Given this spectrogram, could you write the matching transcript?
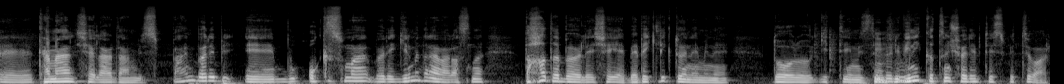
e, temel şeylerden birisi. Ben böyle bir e, bu o kısma böyle girmeden evvel aslında daha da böyle şeye bebeklik dönemine doğru gittiğimizde böyle Winnicott'ın şöyle bir tespiti var.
